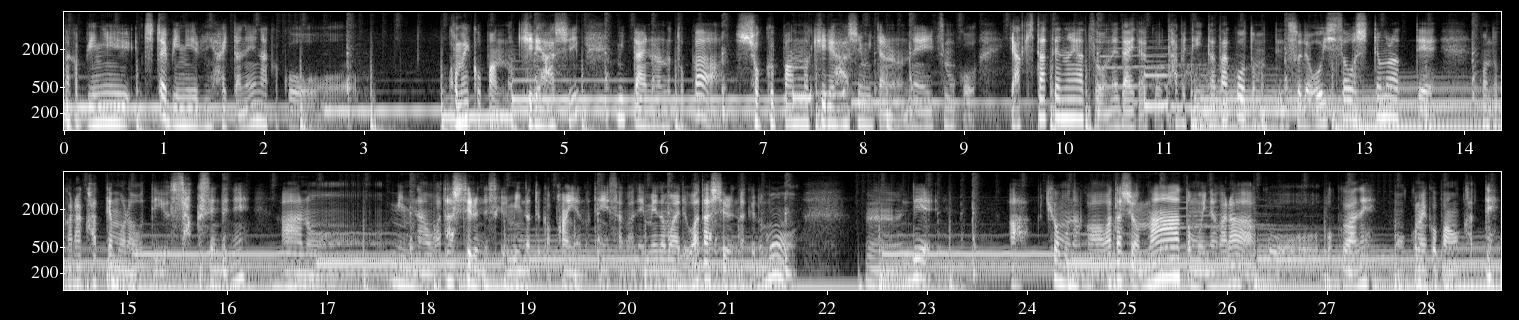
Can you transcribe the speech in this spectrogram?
なんかビニール、ちっちゃいビニールに入ったね、なんかこう、米粉パンの切れ端みたいなのとか、食パンの切れ端みたいなのね、いつもこう、焼きたてのやつをね、大体こう食べていただこうと思って、それで美味しさを知ってもらって、今度から買ってもらおうっていう作戦でね、あのみんな渡してるんですけど、みんなというかパン屋の店員さんがね、目の前で渡してるんだけども、うん、で、あ今日もなんか私をなと思いながらこう僕はねもう米粉パンを買って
